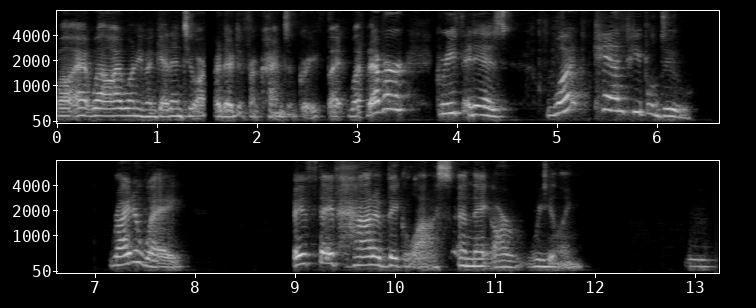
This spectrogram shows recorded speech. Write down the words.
well I, well i won't even get into are there different kinds of grief but whatever grief it is what can people do right away if they've had a big loss and they are reeling hmm.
